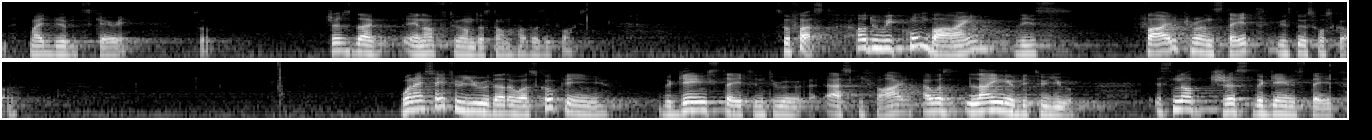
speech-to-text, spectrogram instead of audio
it might be a bit scary. So just dive enough to understand how does it work. So first, how do we combine this file current state with the source code? When I say to you that I was copying the game state into an ASCII file, I was lying a bit to you. It's not just the game state,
